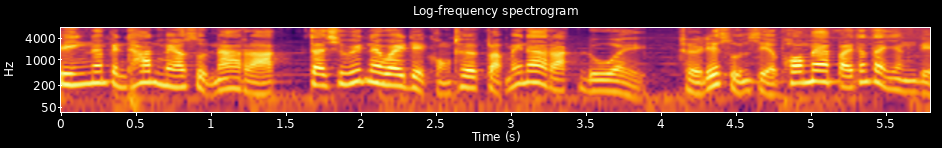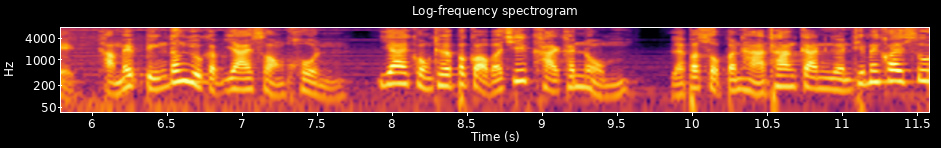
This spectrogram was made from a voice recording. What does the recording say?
ปิงนั้นเป็นทาสแมวสุดน่ารัก แต่ชีวิตในวัยเด็กของเธอกลับไม่น่ารักด้วย เธอได้สูญเสียพ่อแม่ไปตั้งแต่ยังเด็กทำให้ปิงต้องอยู่กับยายสองคน ยายของเธอประกอบอาชีพขายขนม และประสบปัญหาทางการเงินที่ไม่ค่อยสู้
